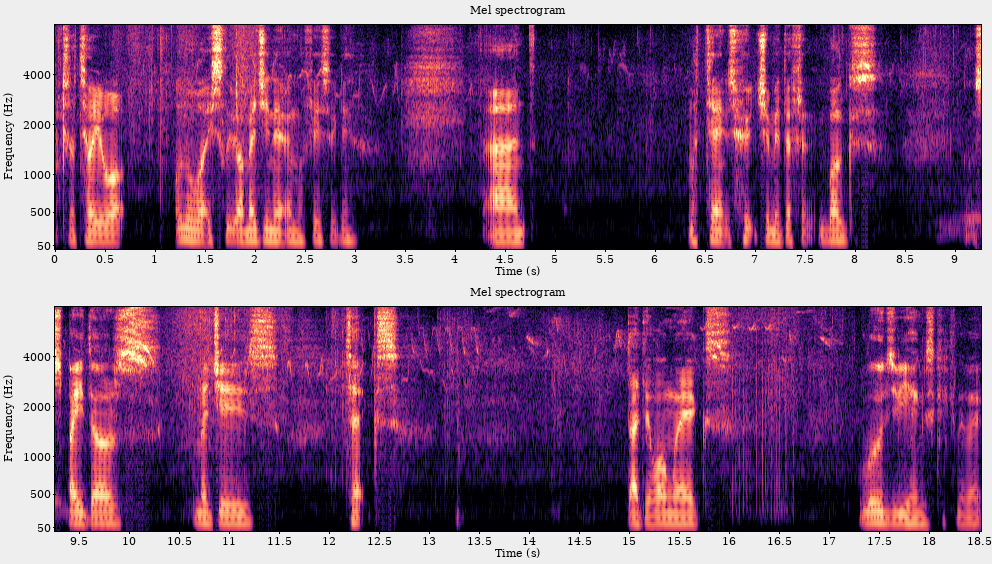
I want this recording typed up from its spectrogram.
Because I tell you what, I'll not let to sleep a midget net on my face again. And my tent's hooching with different bugs. Got spiders, midges, ticks, daddy longlegs, loads of wee things kicking about.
